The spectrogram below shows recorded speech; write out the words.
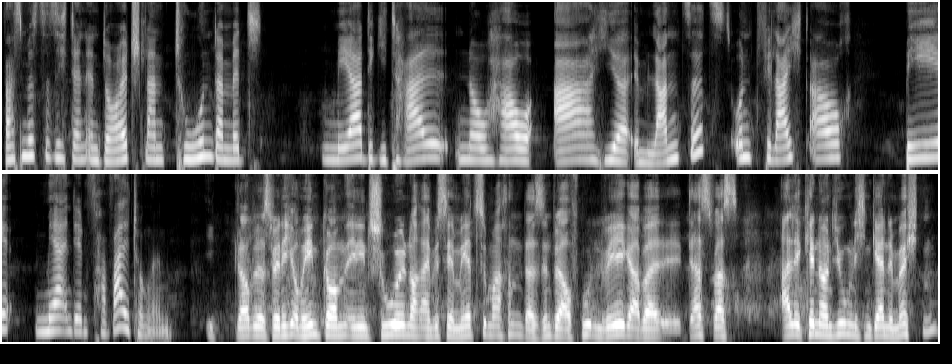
Was müsste sich denn in Deutschland tun, damit mehr Digital-Know-how A hier im Land sitzt und vielleicht auch B mehr in den Verwaltungen? Ich glaube, dass wir nicht umhin kommen, in den Schulen noch ein bisschen mehr zu machen. Da sind wir auf gutem Wege. Aber das, was alle Kinder und Jugendlichen gerne möchten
